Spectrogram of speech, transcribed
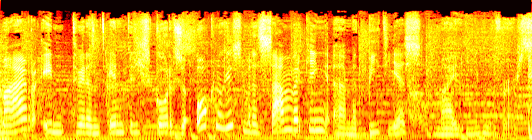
Maar in 2021 scoorden ze ook nog eens met een samenwerking eh, met BTS, My Universe.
